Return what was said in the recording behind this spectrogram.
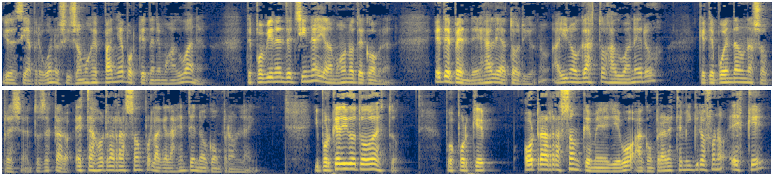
Yo decía, pero bueno, si somos España, ¿por qué tenemos aduana? Después vienen de China y a lo mejor no te cobran. Es depende, es aleatorio, ¿no? Hay unos gastos aduaneros que te pueden dar una sorpresa. Entonces, claro, esta es otra razón por la que la gente no compra online. ¿Y por qué digo todo esto? Pues porque otra razón que me llevó a comprar este micrófono es que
